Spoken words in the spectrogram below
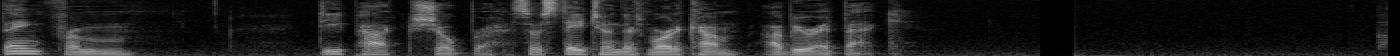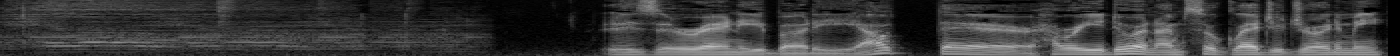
thing from Deepak Chopra. So stay tuned, there's more to come. I'll be right back. Is there anybody out there? How are you doing? I'm so glad you're joining me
